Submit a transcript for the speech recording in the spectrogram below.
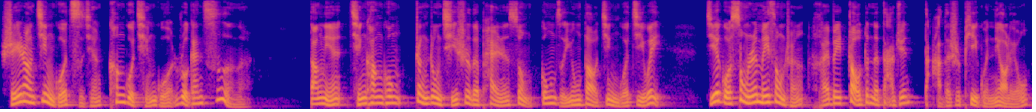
谁让晋国此前坑过秦国若干次呢？当年秦康公郑重其事的派人送公子雍到晋国继位，结果送人没送成，还被赵盾的大军打的是屁滚尿流。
